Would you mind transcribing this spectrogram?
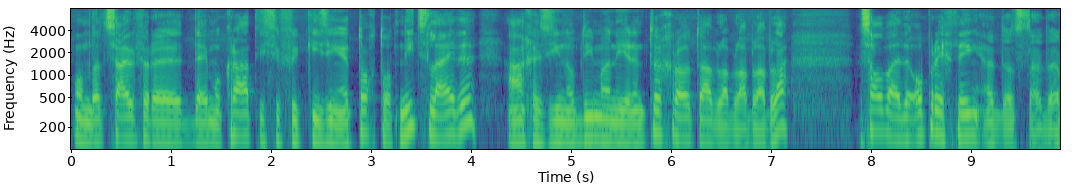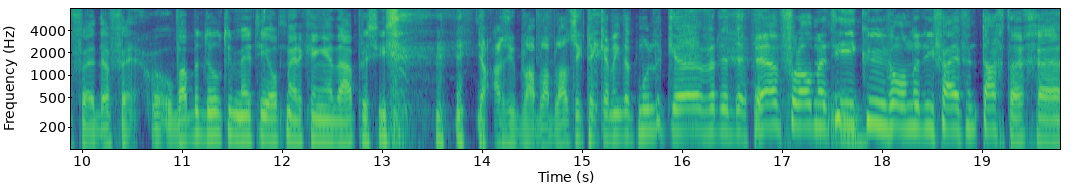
Omdat zuivere democratische verkiezingen toch tot niets leiden. Aangezien op die manier een te groot bla bla bla bla. Zal bij de oprichting. eh, Dat, dat, dat, wat bedoelt u met die opmerkingen daar precies? Ja, als u bla bla bla zegt, dan kan ik dat moeilijk eh voor de- de, Ja, vooral met die IQ onder die 85. eh,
